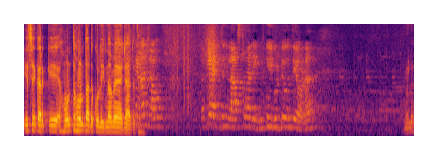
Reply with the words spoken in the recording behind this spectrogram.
ਇਸੇ ਕਰਕੇ ਹੁਣ ਤਾਂ ਹੁਣ ਤੁਹਾਡੇ ਕੋਲ ਇੰਨਾ ਮੈਂ ਇਜਾਜ਼ਤ ਕਹਿਣਾ ਚਾਹੋ। ਕਿ ਅੱਜ ਤੁਸੀਂ ਲਾਸਟ ਵਾਰੀ YouTube ਤੇ ਆਉਣਾ। ਬੋਲੋ।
